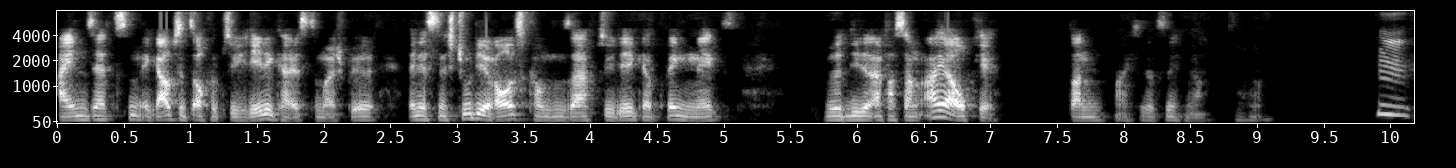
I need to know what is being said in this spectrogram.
einsetzen, egal ob es jetzt auch für Psychedelika ist zum Beispiel, wenn jetzt eine Studie rauskommt und sagt, Psychedelika bringen nichts, würden die dann einfach sagen, ah ja, okay, dann mache ich das jetzt nicht mehr. Mhm. Hm.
